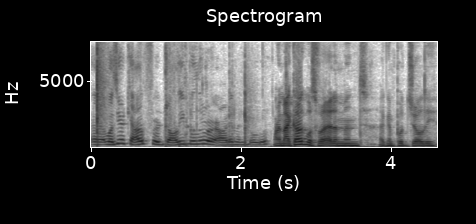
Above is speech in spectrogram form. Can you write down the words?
uh, was your calc for Jolly Bulu or Adamant Bulu? Uh, my calc was for adamant. I can put jolly.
